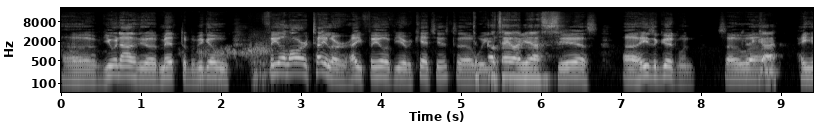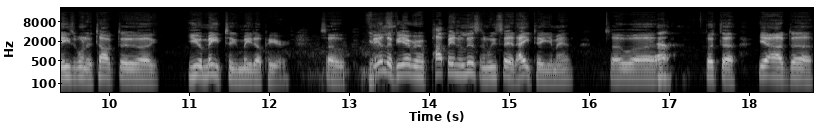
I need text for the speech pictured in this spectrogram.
Uh, you and I uh, met a big old Phil R. Taylor. Hey, Phil, if you ever catch it, uh, we Phil Taylor, yes, yes, uh, he's a good one. So um, he, he's one to talk to uh, you and me to meet up here. So yes. Phil, if you ever pop in and listen, we said hey to you, man. So, uh, yeah. but uh, yeah, uh,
